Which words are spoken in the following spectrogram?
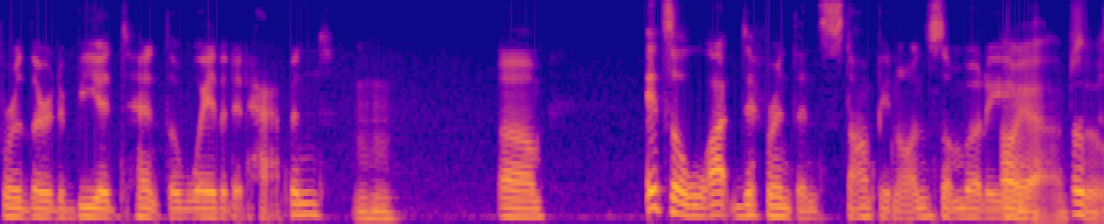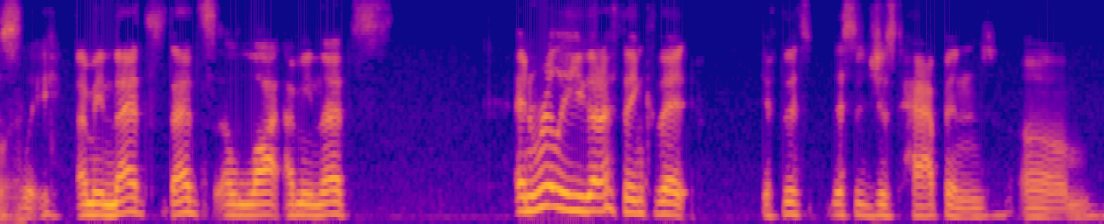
for there to be a tent the way that it happened. hmm Um, it's a lot different than stomping on somebody. Oh yeah, absolutely. purposely. I mean, that's that's a lot. I mean, that's and really you got to think that if this this had just happened um,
